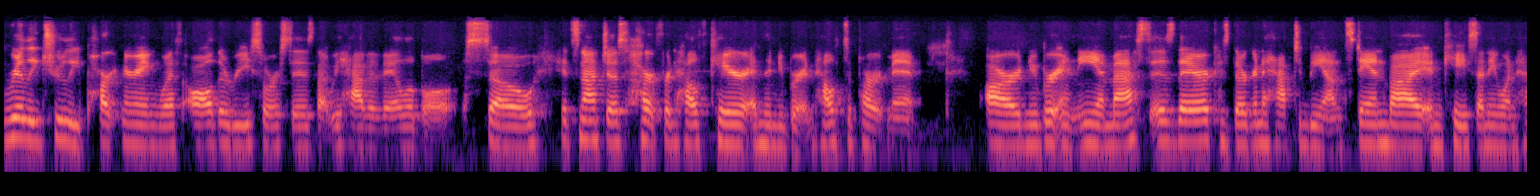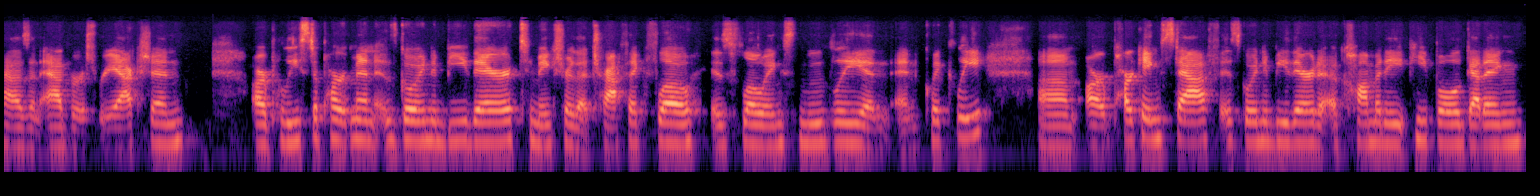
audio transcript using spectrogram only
really truly partnering with all the resources that we have available. So it's not just Hartford Healthcare and the New Britain Health Department. Our New and EMS is there because they're going to have to be on standby in case anyone has an adverse reaction. Our police department is going to be there to make sure that traffic flow is flowing smoothly and, and quickly. Um, our parking staff is going to be there to accommodate people getting,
